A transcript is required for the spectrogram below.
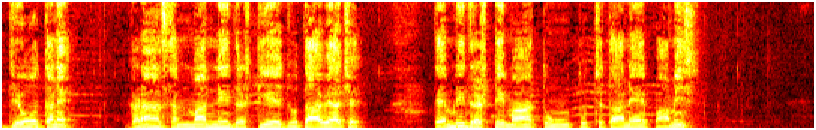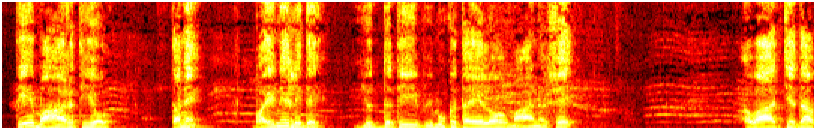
જેઓ તને ઘણા સન્માનની દ્રષ્ટિએ જોતા આવ્યા છે તેમની દ્રષ્ટિમાં તું તુચ્છતાને પામીશ. તે મહારથીઓ તને ભયને લીધે યુદ્ધથી વિમુખ થયેલો માનશે. અવાચ્યદા,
